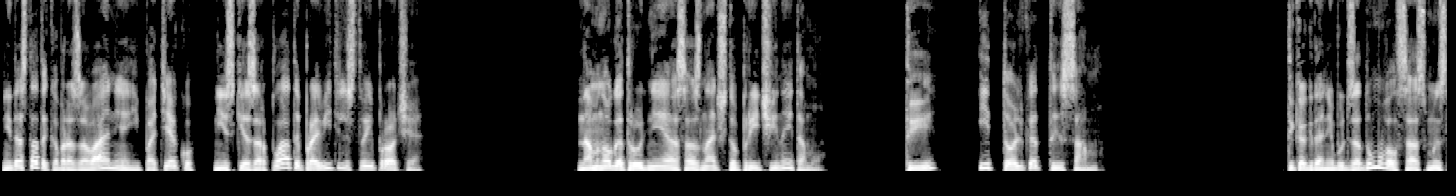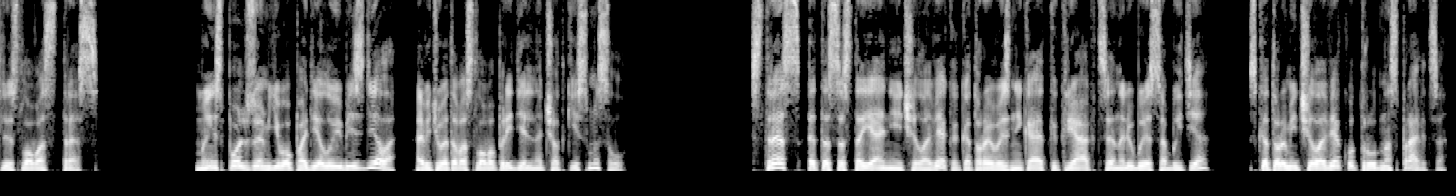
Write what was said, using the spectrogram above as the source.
недостаток образования, ипотеку, низкие зарплаты, правительство и прочее. Намного труднее осознать, что причиной тому ты и только ты сам. Ты когда-нибудь задумывался о смысле слова «стресс»? Мы используем его по делу и без дела, а ведь у этого слова предельно четкий смысл. Стресс – это состояние человека, которое возникает как реакция на любые события, с которыми человеку трудно справиться.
